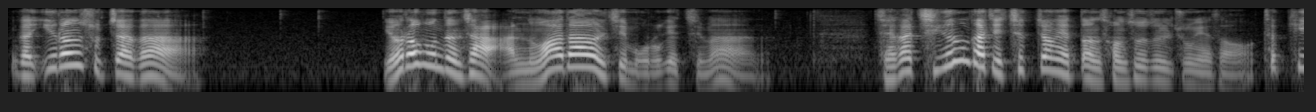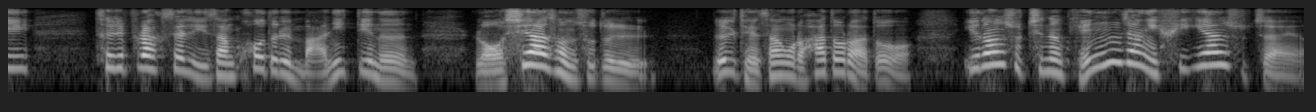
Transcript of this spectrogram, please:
그러니까 이런 숫자가 여러분들은 잘 안 와닿을지 모르겠지만 제가 지금까지 측정했던 선수들 중에서 특히 트리플 악셀 이상 코드를 많이 뛰는 러시아 선수들을 대상으로 하더라도 이런 수치는 굉장히 희귀한 숫자예요.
